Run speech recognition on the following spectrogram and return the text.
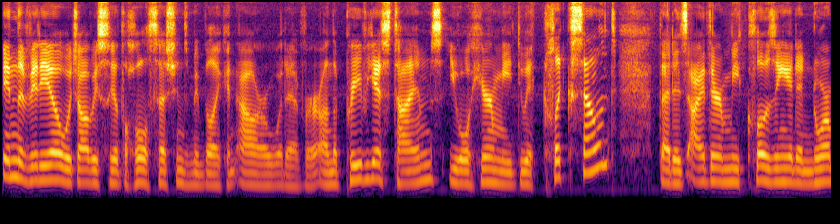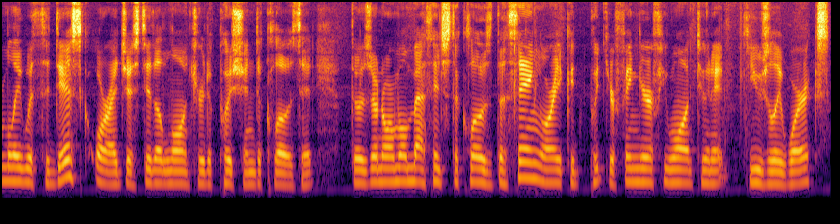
in the video, which obviously the whole session's maybe like an hour or whatever. On the previous times, you will hear me do a click sound. That is either me closing it in normally with the disk, or I just did a launcher to push in to close it. Those are normal methods to close the thing, or you could put your finger if you want to, and it usually works.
